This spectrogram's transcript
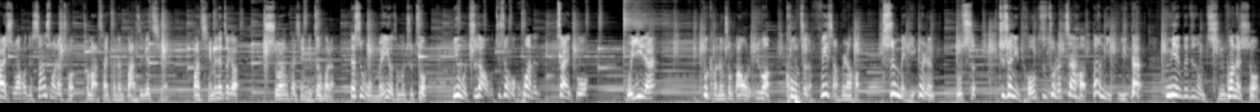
二十万或者三十万的筹筹码，才可能把这个钱。把前面的这个十万块钱给挣回来，但是我没有这么去做，因为我知道，就算我换的再多，我依然不可能说把我的欲望控制的非常非常好。是每一个人都是，就算你投资做的再好，当你一旦面对这种情况的时候，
